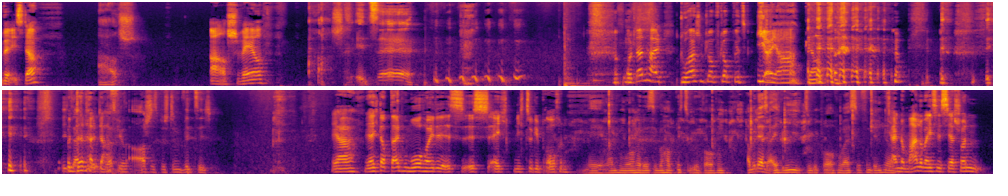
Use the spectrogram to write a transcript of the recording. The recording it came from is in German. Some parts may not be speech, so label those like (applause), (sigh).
Wer ist da? Arsch. Arschwer. Arschritze. (laughs) Und dann halt, du hast einen Klopf-Klopf-Witz. Ja, ja. ja. Ich Und dachte, dann halt dafür. Arsch ist bestimmt witzig. Ja, ja, ich glaube, dein Humor heute ist, ist echt nicht zu gebrauchen. Nee, mein Humor heute ist überhaupt nicht zu gebrauchen. Aber der ist eigentlich nie zu gebrauchen, weißt du, von dem her. Ja, normalerweise ist ja schon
